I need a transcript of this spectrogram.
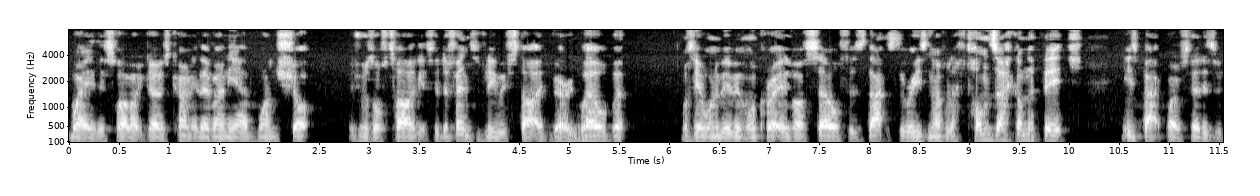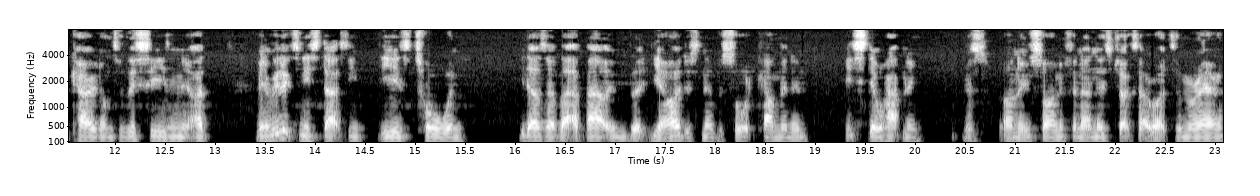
way this highlight goes. Currently, they've only had one shot, which was off target. So defensively, we've started very well, but obviously, I want to be a bit more creative ourselves, as that's the reason I've left Honzak on the pitch. His back both said as we carried on to this season. I, I mean, we looked in his stats, he, he is tall and he does have that about him, but yeah, I just never saw it coming, and it's still happening. Because our new signing Fernandes chucks that right to Moreira.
